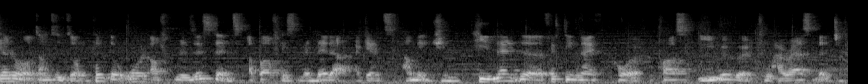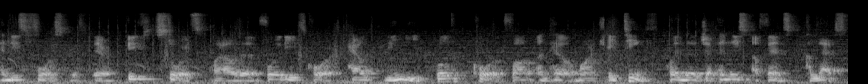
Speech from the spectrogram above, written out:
General Zhang Zizhong put the war of resistance above his vendetta against Pang Bingxun. He led the 59th Corps across Yi River to harass the Japanese force with their big swords, while the 40th Corps held Lingyi. Both corps fought until March 18th, when the Japanese offense collapsed.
